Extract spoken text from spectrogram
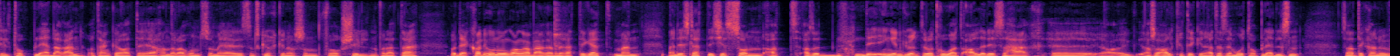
til topplederen og tenker at det er han eller hun som er liksom skurken og som får skylden for dette. Og det kan jo noen ganger være berettiget, men, men det er slett ikke sånn at altså, Det er ingen grunn til å tro at alle disse her uh, Altså all kritikken retter seg mot toppledelsen. Sånn det kan jo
